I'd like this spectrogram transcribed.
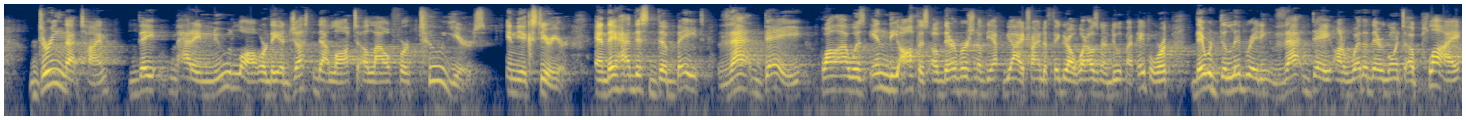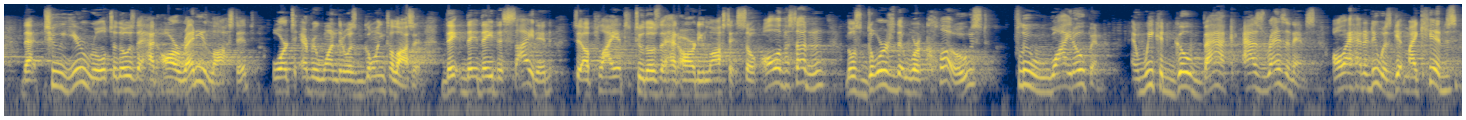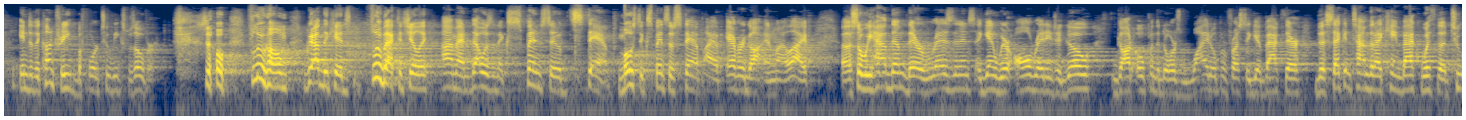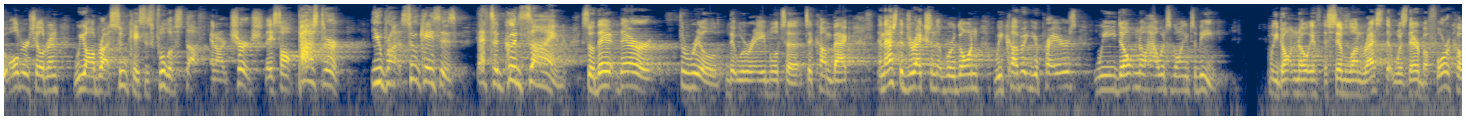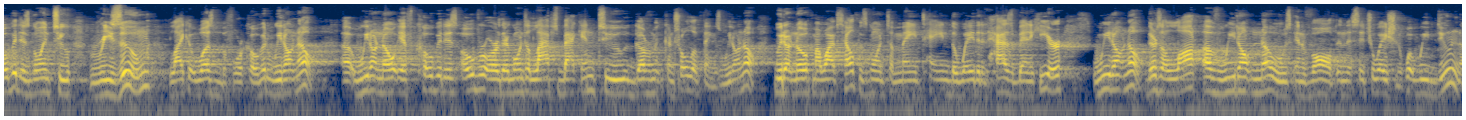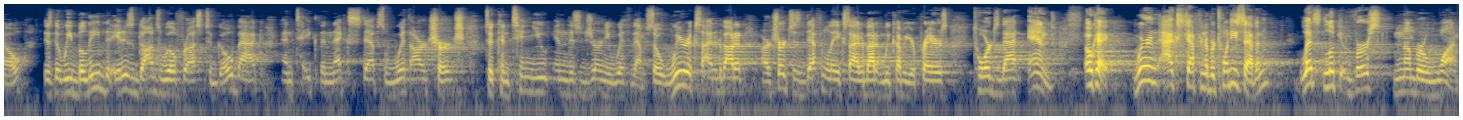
During that time, they had a new law, or they adjusted that law to allow for two years in the exterior. And they had this debate that day while I was in the office of their version of the FBI trying to figure out what I was going to do with my paperwork. They were deliberating that day on whether they were going to apply that two year rule to those that had already lost it or to everyone that was going to lose it. They, they, they decided to apply it to those that had already lost it. So all of a sudden, those doors that were closed flew wide open and we could go back as residents. All I had to do was get my kids into the country before two weeks was over. so flew home, grabbed the kids, flew back to Chile. Ah, man, that was an expensive stamp, most expensive stamp I have ever got in my life. Uh, so we have them, they're residents. Again, we're all ready to go. God opened the doors wide open for us to get back there. The second time that I came back with the two older children, we all brought suitcases full of stuff. In our church, they saw, Pastor, you brought suitcases. That's a good sign. So they, they're thrilled that we were able to, to come back. And that's the direction that we're going. We covet your prayers. We don't know how it's going to be. We don't know if the civil unrest that was there before COVID is going to resume like it was before COVID. We don't know. Uh, we don't know if COVID is over or they're going to lapse back into government control of things. We don't know. We don't know if my wife's health is going to maintain the way that it has been here we don't know. There's a lot of we don't knows involved in this situation. What we do know is that we believe that it is God's will for us to go back and take the next steps with our church to continue in this journey with them. So we're excited about it. Our church is definitely excited about it, and we cover your prayers towards that end. Okay, we're in Acts chapter number 27. Let's look at verse number 1.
